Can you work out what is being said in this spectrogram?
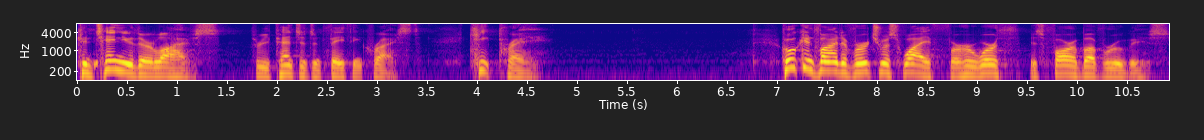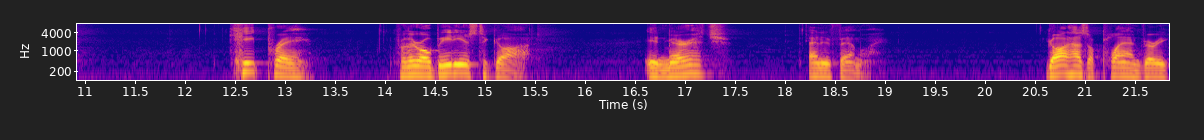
continue their lives through repentance and faith in Christ. Keep praying. Who can find a virtuous wife, for her worth is far above rubies? Keep praying for their obedience to God in marriage and in family. God has a plan very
